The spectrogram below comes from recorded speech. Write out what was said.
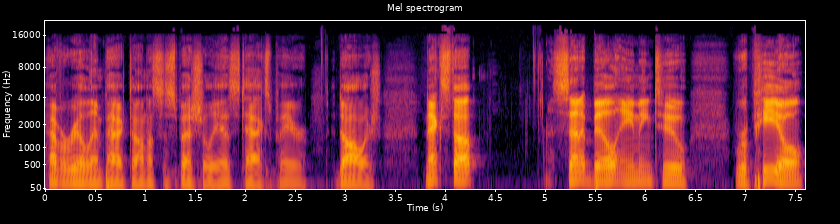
have a real impact on us, especially as taxpayer dollars. Next up, Senate bill aiming to repeal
